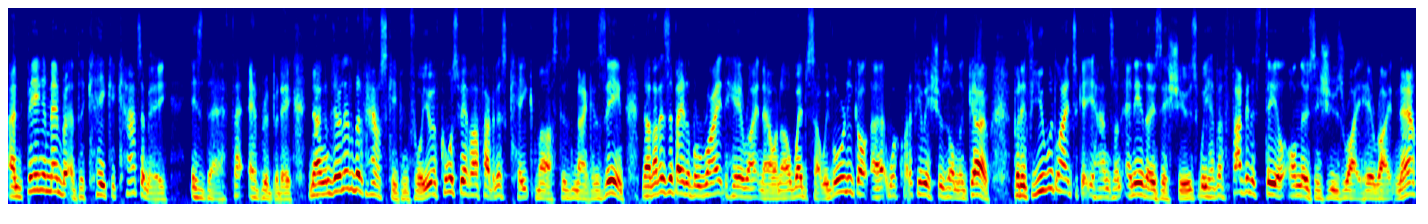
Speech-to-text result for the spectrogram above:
and being a member of the Cake Academy is there for everybody. Now, I'm going to do a little bit of housekeeping for you. Of course, we have our fabulous Cake Masters magazine. Now, that is available right here, right now on our website. We've already got uh, well, quite a few issues on the go. But if you would like to get your hands on any of those issues, we have a fabulous deal on those issues right here, right now.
